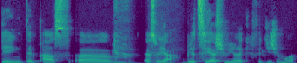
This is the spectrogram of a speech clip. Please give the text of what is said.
gegen den Pass. Ähm, also ja, wird sehr schwierig für DJ Moore.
